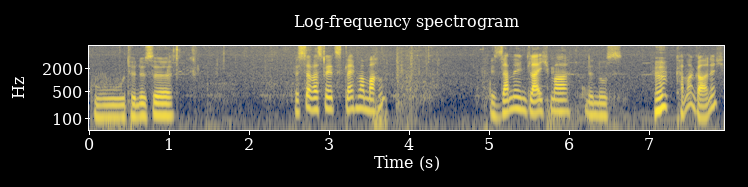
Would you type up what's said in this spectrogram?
Gute Nüsse. Wisst ihr, was wir jetzt gleich mal machen? Wir sammeln gleich mal eine Nuss. Hä? Kann man gar nicht?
